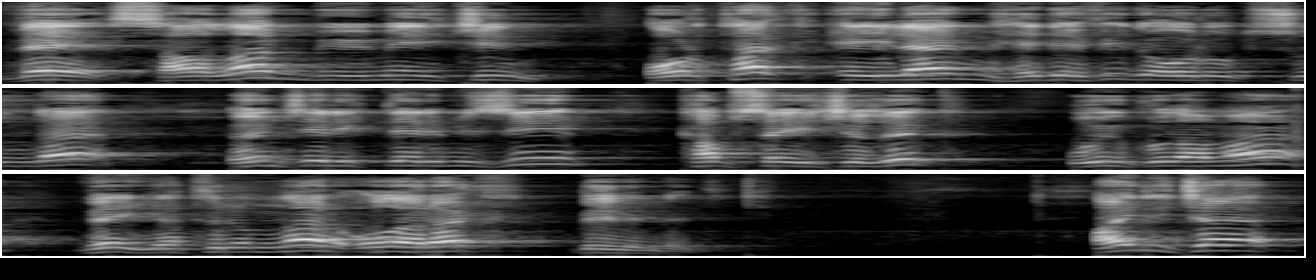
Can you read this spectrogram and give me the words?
ve sağlam büyüme için ortak eylem hedefi doğrultusunda önceliklerimizi kapsayıcılık, uygulama ve yatırımlar olarak belirledik. Ayrıca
